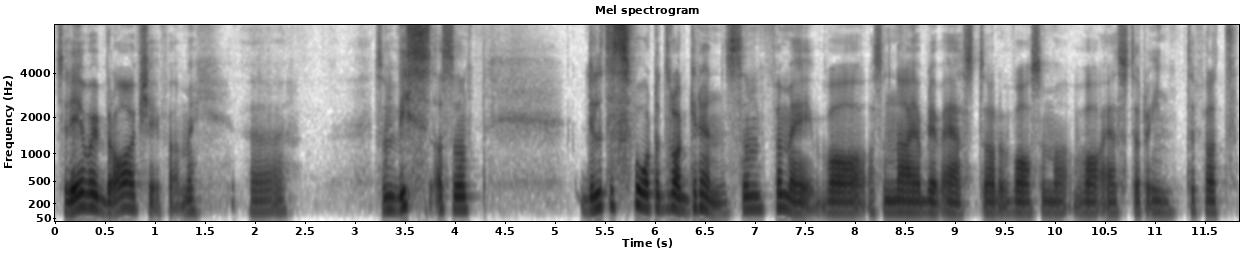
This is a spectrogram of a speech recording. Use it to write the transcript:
Så det var ju bra i och för sig för mig. Så som viss, alltså. Det är lite svårt att dra gränsen för mig vad, alltså när jag blev ätstörd och vad som var ätstörd och inte. För att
